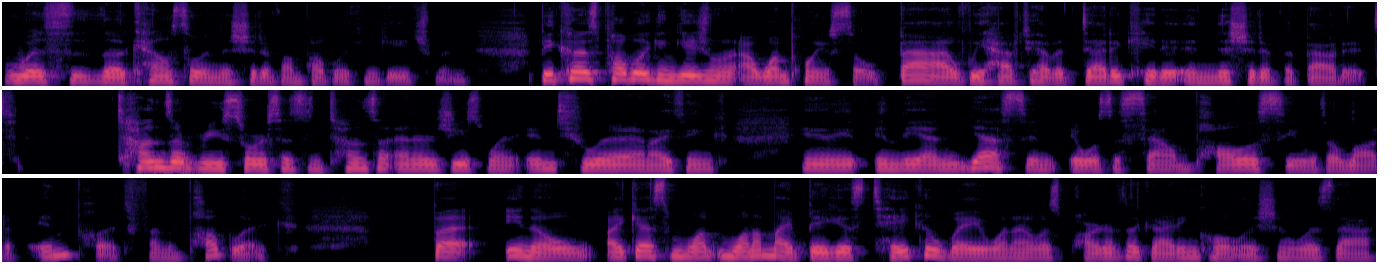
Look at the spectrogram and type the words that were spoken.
with the council initiative on public engagement. Because public engagement at one point is so bad, we have to have a dedicated initiative about it. Tons of resources and tons of energies went into it. And I think in, in the end, yes, it was a sound policy with a lot of input from the public. But, you know, I guess one, one of my biggest takeaway when I was part of the guiding coalition was that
